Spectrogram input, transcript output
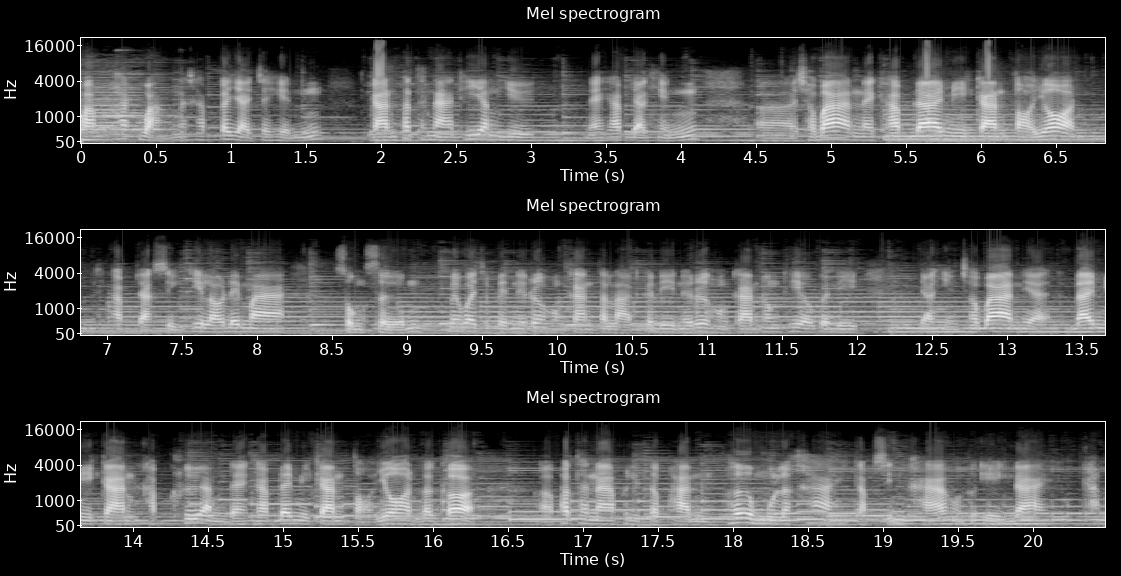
ความคาดหวังนะครับ ก็อยากจะเห็นการพัฒนาที่ยั่งยืนนะครับ อยากเห็นชาวบ้านนะครับได้มีการต่อยอดนะครับจากสิ่งที่เราได้มาส่งเสริม ไม่ว่าจะเป็นในเรื่องของการตลาดก็ดีในเรื่องของการท่องเที่ยวก็ดี อยากเห็นชาวบ้านเนี่ยได้มีการขับเคลื่อนนะครับ ได้มีการต่อยอดแล้วก็พัฒนาผลิตภัณฑ์ เพิ่มมูลค่าให้กับสินค้าของตัวเองได้ครับ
